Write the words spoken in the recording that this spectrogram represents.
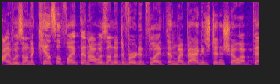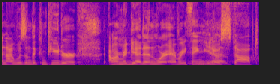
I was on a canceled flight, then I was on a diverted flight, then my baggage didn't show up, then I was in the computer Armageddon where everything you yes. know stopped.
